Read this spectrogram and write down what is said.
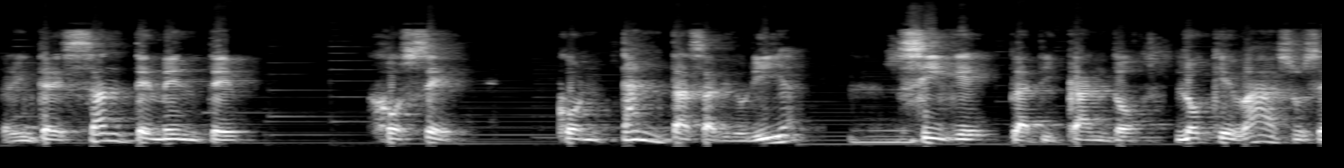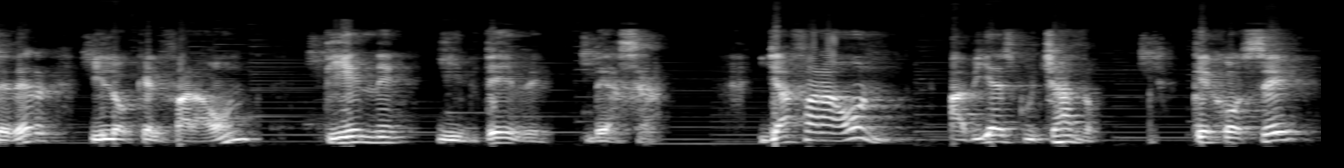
Pero interesantemente, José, con tanta sabiduría, sigue platicando lo que va a suceder y lo que el faraón tiene y debe de hacer. Ya faraón había escuchado que José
